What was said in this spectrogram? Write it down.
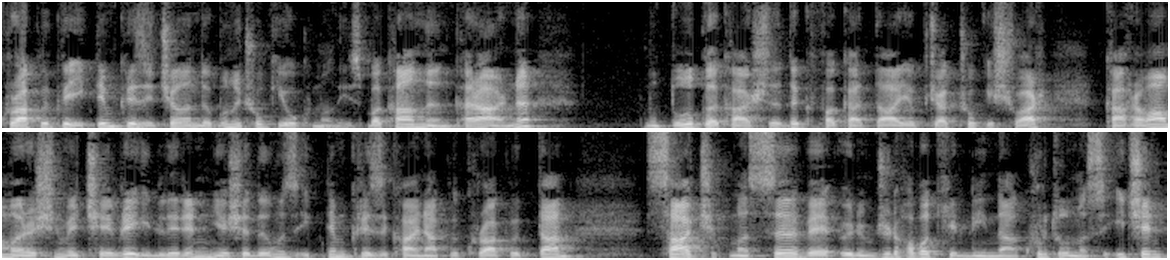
Kuraklık ve iklim krizi çağında bunu çok iyi okumalıyız. Bakanlığın kararını mutlulukla karşıladık fakat daha yapacak çok iş var. Kahramanmaraş'ın ve çevre illerin yaşadığımız iklim krizi kaynaklı kuraklıktan sağ çıkması ve ölümcül hava kirliliğinden kurtulması için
